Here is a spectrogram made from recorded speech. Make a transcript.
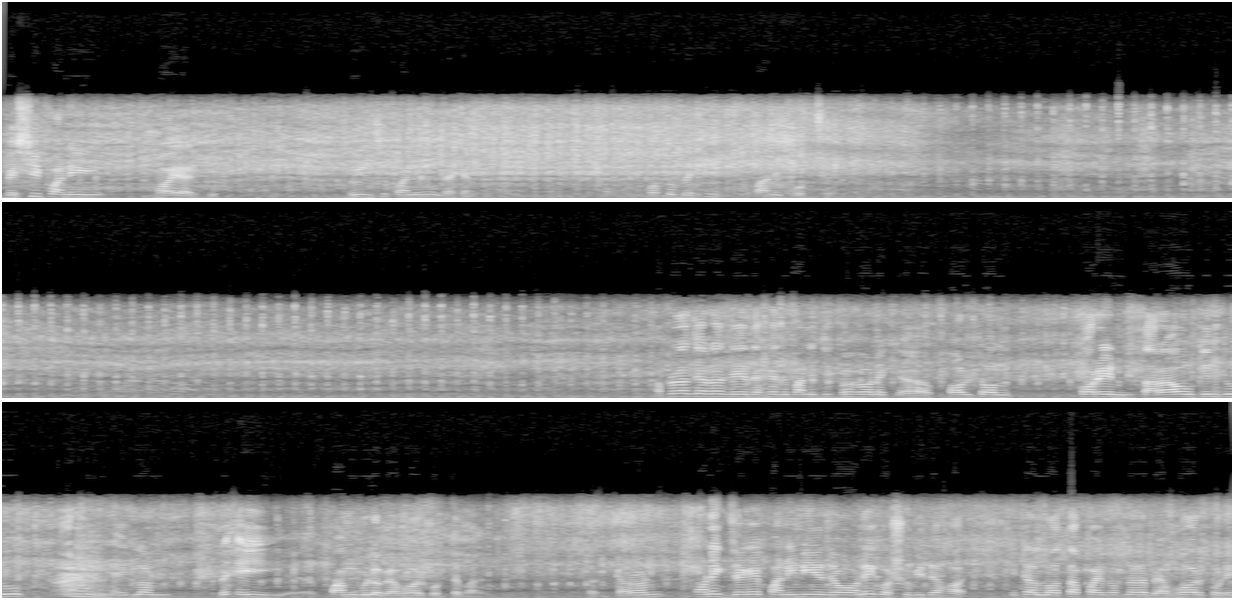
বেশি পানি হয় আর কি। দুই ইঞ্চি পানি, দেখেন, কত বেশি পানি পড়ছে। আপনারা যারা যে দেখা যায় বাণিজ্যিকভাবে অনেক ফল টল করেন, তারাও কিন্তু এগুলো, এই পাম্পগুলো ব্যবহার করতে পারেন। কারণ অনেক জায়গায় পানি নিয়ে যাওয়া অনেক অসুবিধা হয়। এটা লতা পাইপ আপনারা ব্যবহার করে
